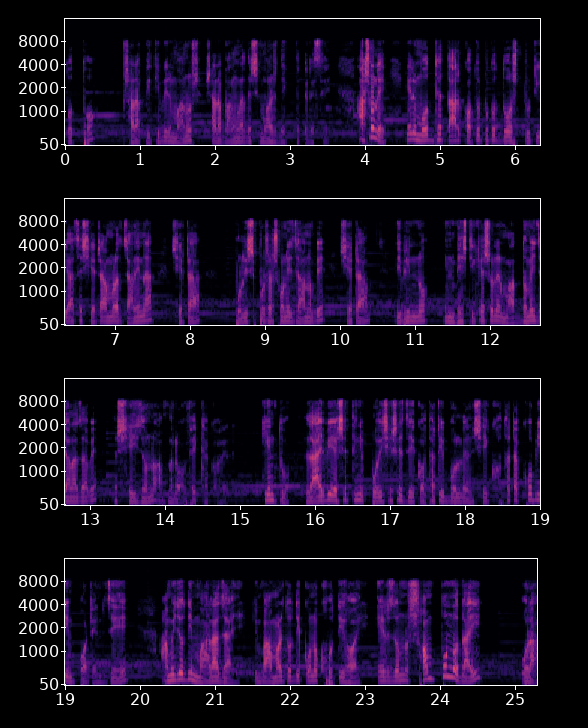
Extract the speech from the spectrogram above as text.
তথ্য সারা পৃথিবীর মানুষ, সারা বাংলাদেশের মানুষ দেখতে পেরেছে। আসলে এর মধ্যে তার কতটুকু দোষ ত্রুটি আছে সেটা আমরা জানি না। সেটা পুলিশ প্রশাসনই জানাবে, সেটা বিভিন্ন ইনভেস্টিগেশনের মাধ্যমেই জানা যাবে। সেই জন্য আপনারা অপেক্ষা করেন। কিন্তু লাইভে এসে তিনি পরিশেষে যে কথাটি বললেন, সেই কথাটা খুবই ইম্পর্টেন্ট যে, আমি যদি মারা যাই কিংবা আমার যদি কোনো ক্ষতি হয়, এর জন্য সম্পূর্ণ দায়ী ওরা,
